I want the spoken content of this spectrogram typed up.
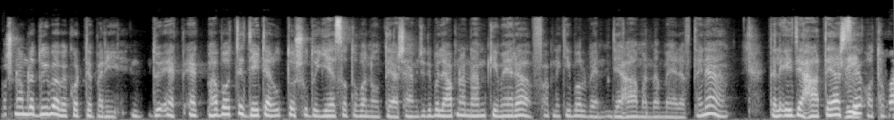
প্রশ্ন আমরা দুই ভাবে করতে পারি। এক এক ভাব হচ্ছে যেটার উত্তর শুধু ইয়েস অথবা নোতে আসে। আমি যদি বলি আপনার নাম কি মেহরাফ? আপনি কি বলবেন? যে হ্যাঁ আমার নাম মেহরাফ তাই না? তাহলে এই যে হাতে আসছে অথবা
